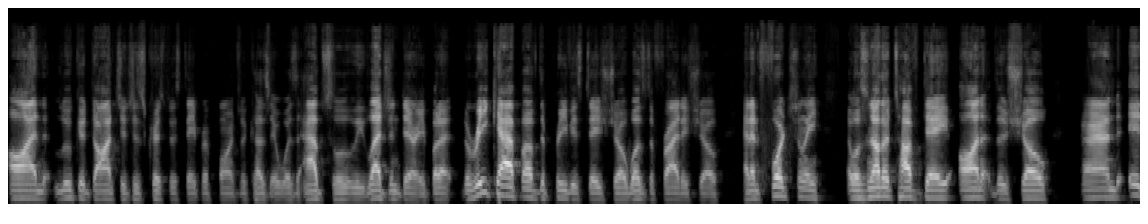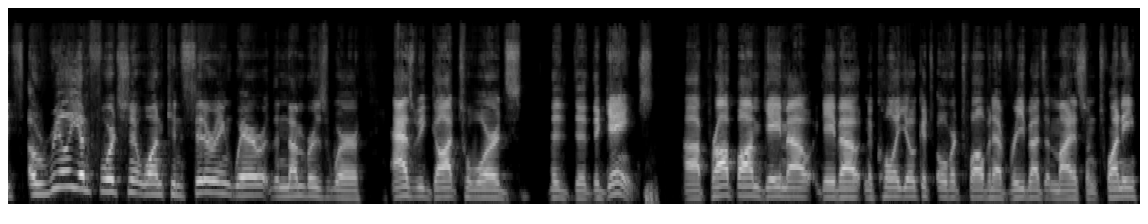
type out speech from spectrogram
on Luka Doncic's Christmas Day performance because it was absolutely legendary. But uh, the recap of the previous day's show was the Friday show, and unfortunately, it was another tough day on the show, and it's a really unfortunate one considering where the numbers were as we got towards the, the, the games. Uh, Prop Bomb game out gave out Nikola Jokic over 12 and a half rebounds at minus 120.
